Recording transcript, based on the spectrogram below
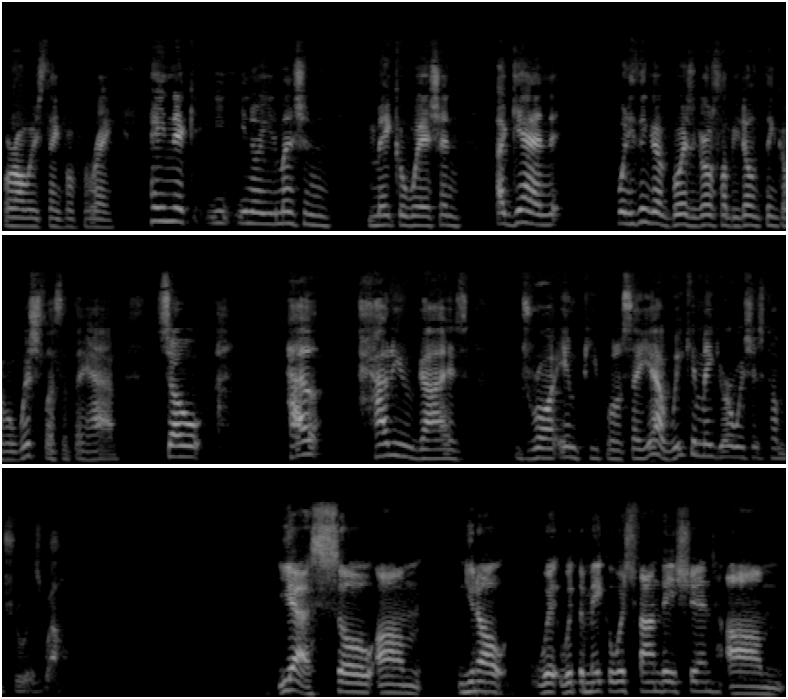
we're always thankful for Ray. Hey Nick, you, you know you mentioned Make a Wish, and again, when you think of Boys and Girls Club, you don't think of a wish list that they have. So how how do you guys draw in people to say, yeah, we can make your wishes come true as well? Yeah. So, um, you know, with with the Make a Wish Foundation, um,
